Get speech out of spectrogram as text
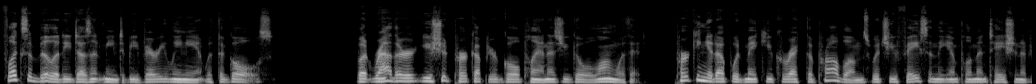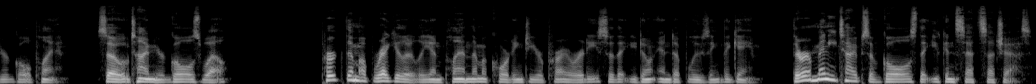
Flexibility doesn't mean to be very lenient with the goals, but rather you should perk up your goal plan as you go along with it. Perking it up would make you correct the problems which you face in the implementation of your goal plan. So, time your goals well. Perk them up regularly and plan them according to your priorities so that you don't end up losing the game. There are many types of goals that you can set, such as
